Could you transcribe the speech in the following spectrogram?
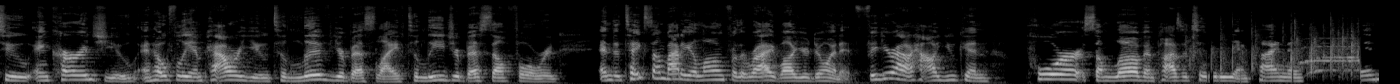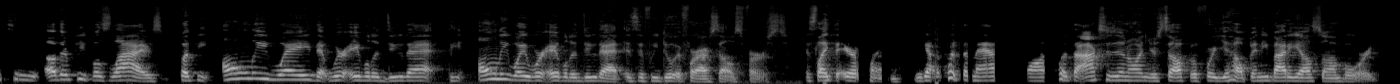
to encourage you and hopefully empower you to live your best life, to lead your best self forward, and to take somebody along for the ride while you're doing it. Figure out how you can pour some love and positivity and kindness into other people's lives. But the only way that we're able to do that, the only way we're able to do that is if we do it for ourselves first. It's like the airplane. You got to put the mask on, put the oxygen on yourself before you help anybody else on board.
